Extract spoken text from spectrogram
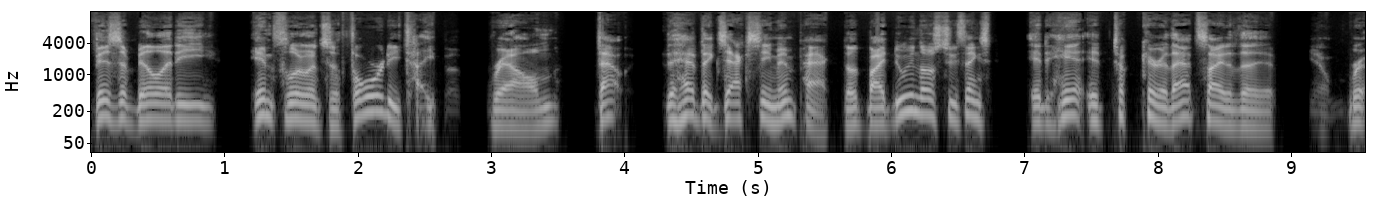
visibility, influence, authority type of realm. That they have the exact same impact. By doing those two things, it it took care of that side of the you know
